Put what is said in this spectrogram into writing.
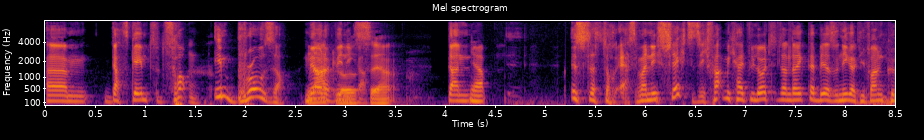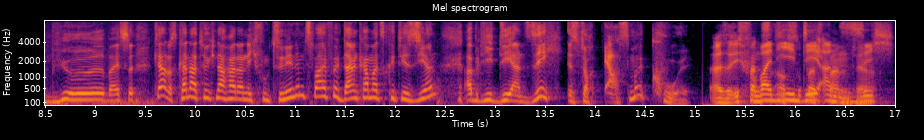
ähm, das Game zu zocken. Im Browser. Mehr oder weniger. Nahtlos, ja. Dann ja. Ist das doch erstmal nichts Schlechtes. Ich frage mich halt, wie Leute dann direkt da wieder so negativ rankommen. Ja, weißt du. Klar, das kann natürlich nachher dann nicht funktionieren im Zweifel, dann kann man es kritisieren, aber die Idee an sich ist doch erstmal cool. Also ich fand es die super Idee an spannend, ja. sich,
